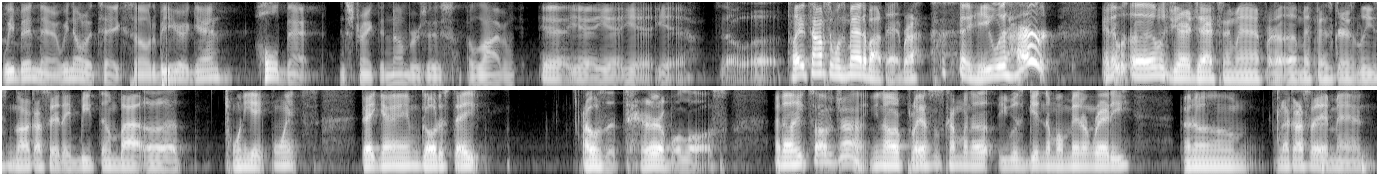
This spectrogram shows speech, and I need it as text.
We've been there. We know what it takes. So to be here again, hold that. And strength in numbers is alive and Yeah, yeah, yeah, yeah, yeah. So uh Klay Thompson was mad about that, bro. he was hurt. And it was uh, it was Jaren Jackson, man, for the uh, Memphis Grizzlies. Like I said, they beat them by uh 28 points that game. Go to State. That was a terrible loss. And uh, he talked junk. You know, the playoffs was coming up. He was getting the momentum ready. And um, like I said, man,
